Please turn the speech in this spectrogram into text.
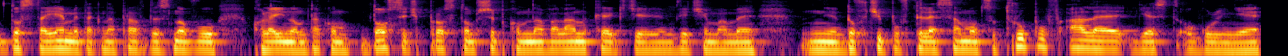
dostajemy tak naprawdę znowu kolejną taką dosyć prostą, szybką nawalankę, gdzie wiecie, mamy dowcipów tyle samo co trupów, ale jest ogólnie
